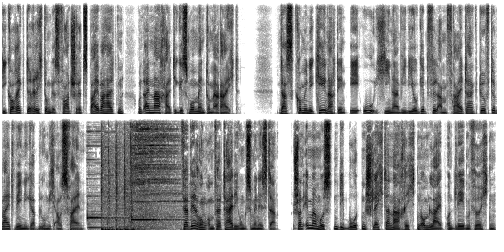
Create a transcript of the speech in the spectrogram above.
die korrekte Richtung des Fortschritts beibehalten und ein nachhaltiges Momentum erreicht. Das Kommuniqué nach dem EU-China-Videogipfel am Freitag dürfte weit weniger blumig ausfallen. Verwirrung um Verteidigungsminister. Schon immer mussten die Boten schlechter Nachrichten um Leib und Leben fürchten.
